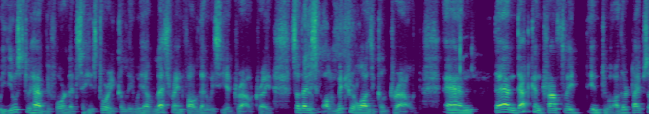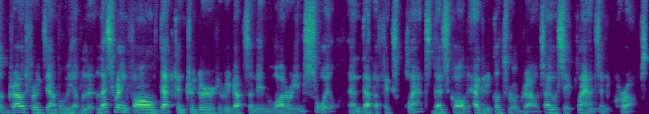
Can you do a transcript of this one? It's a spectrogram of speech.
we used to have before, let's say historically, we have less rainfall than we see a drought, right? So that is called meteorological drought. And then that can translate into other types of drought. For example, we have less rainfall that can trigger reduction in water in soil and that affects plants. That's called agricultural droughts. I would say plants and crops,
